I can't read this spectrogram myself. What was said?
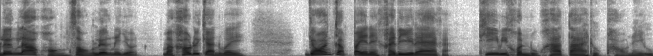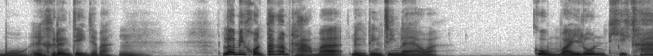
เรื่องเล่าของสองเรื่องเนยยศมาเข้าด้วยกันไว้ยย้อนกลับไปในคดีแรกอะที่มีคนถูกฆ่าตายถูกเผาในอุโมงค์อันนี้คือเรื่องจริงใช่ปะอืมเริ่มมีคนตั้งคำถามว่าหรือจริง ๆ แล้วอะกลุ่มวัยรุ่นที่ฆ่า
